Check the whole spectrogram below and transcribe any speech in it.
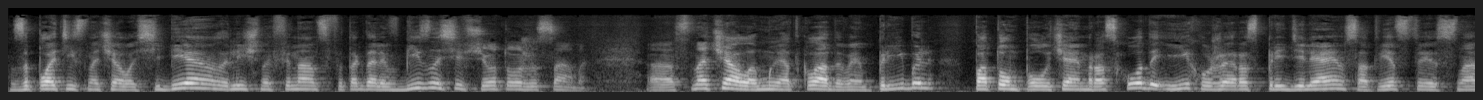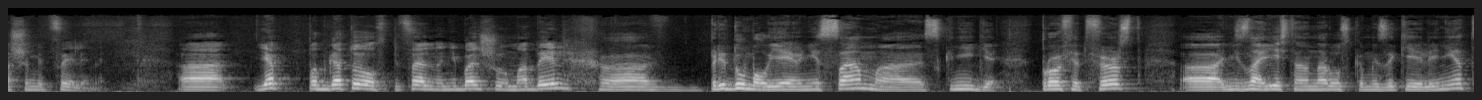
заплати сначала себе личных финансов и так далее. В бизнесе все то же самое. Э, сначала мы откладываем прибыль, потом получаем расходы и их уже распределяем в соответствии с нашими целями. А, я подготовил специальную небольшую модель, а, придумал я ее не сам, а с книги Profit First. Не знаю, есть она на русском языке или нет,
